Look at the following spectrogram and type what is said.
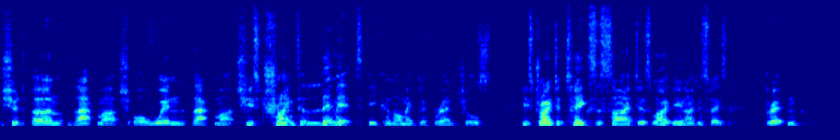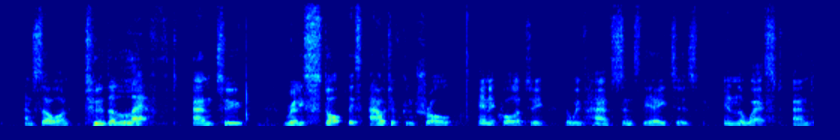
should earn that much or win that much. He's trying to limit economic differentials. He's trying to take societies like the United States, Britain, and so on to the left and to really stop this out of control inequality that we've had since the 80s in the West and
